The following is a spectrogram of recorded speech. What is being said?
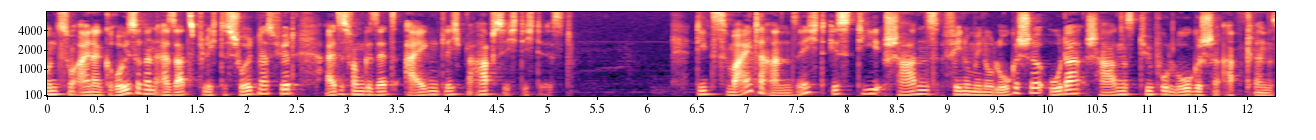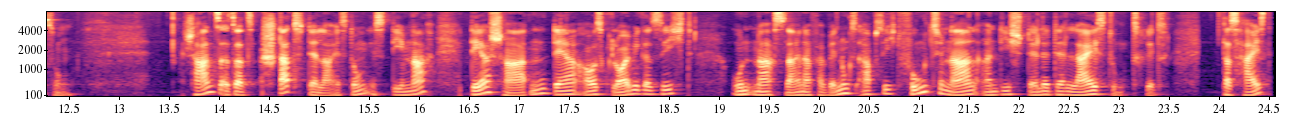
und zu einer größeren Ersatzpflicht des Schuldners führt, als es vom Gesetz eigentlich beabsichtigt ist. Die zweite Ansicht ist die schadensphänomenologische oder schadenstypologische Abgrenzung. Schadensersatz statt der Leistung ist demnach der Schaden, der aus gläubiger Sicht und nach seiner Verwendungsabsicht funktional an die Stelle der Leistung tritt. Das heißt,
